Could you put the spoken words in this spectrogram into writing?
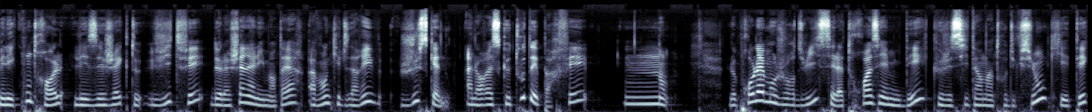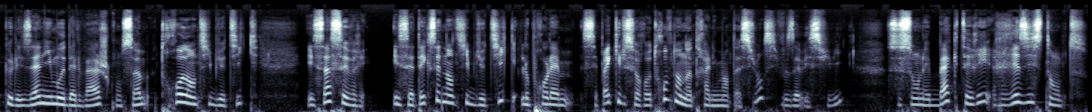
mais les contrôles les éjectent vite fait de la chaîne alimentaire avant qu'ils arrivent jusqu'à nous. Alors est-ce que tout est parfait? Non. Le problème aujourd'hui, c'est la troisième idée que j'ai citée en introduction, qui était que les animaux d'élevage consomment trop d'antibiotiques. Et ça, c'est vrai. Et cet excès d'antibiotiques, le problème, c'est pas qu'il se retrouve dans notre alimentation, si vous avez suivi, ce sont les bactéries résistantes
